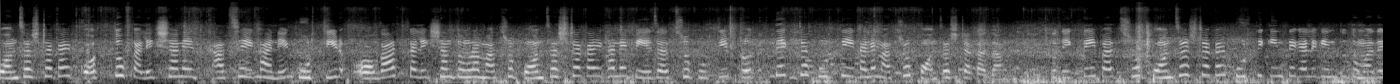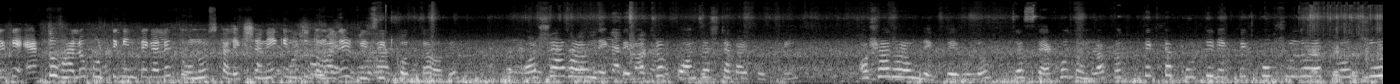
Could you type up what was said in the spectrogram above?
পঞ্চাশ টাকায় কত কালেকশান আছে এখানে, কুর্তির অগাধ কালেকশান তোমরা মাত্র পঞ্চাশ টাকা এখানে পেয়ে যাচ্ছ কুর্তির প্রত্যেকটা কুর্তি এখানে মাত্র পঞ্চাশ টাকা দাম। তো দেখতেই পাচ্ছ, পঞ্চাশ টাকার কুর্তি কিনতে গেলে কিন্তু তোমাদেরকে এত ভালো কুর্তি কিনতে গেলে তনুজ কালেকশানেই কিন্তু তোমাদের ভিজিট করতে হবে। অসাধারণ দেখতে, মাত্র পঞ্চাশ টাকার কুর্তি। অসাধারণ দেখতে এগুলো। জাস্ট দেখো তোমরা প্রত্যেকটা কুর্তি দেখতে খুব সুন্দর আর প্রচুর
